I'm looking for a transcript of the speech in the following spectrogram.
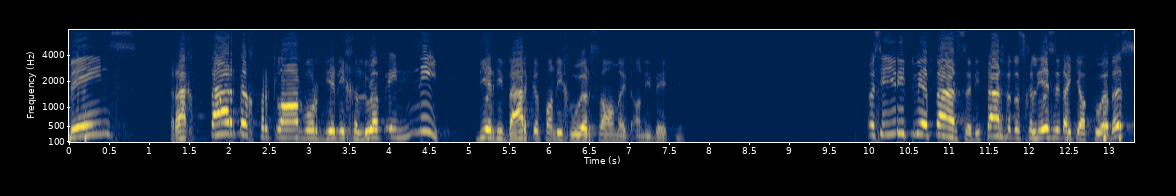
mens regverdig verklaar word deur die geloof en nie deur die werke van die gehoorsaamheid aan die wet nie. Nou sê hierdie twee verse, die vers wat ons gelees het uit Jakobus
